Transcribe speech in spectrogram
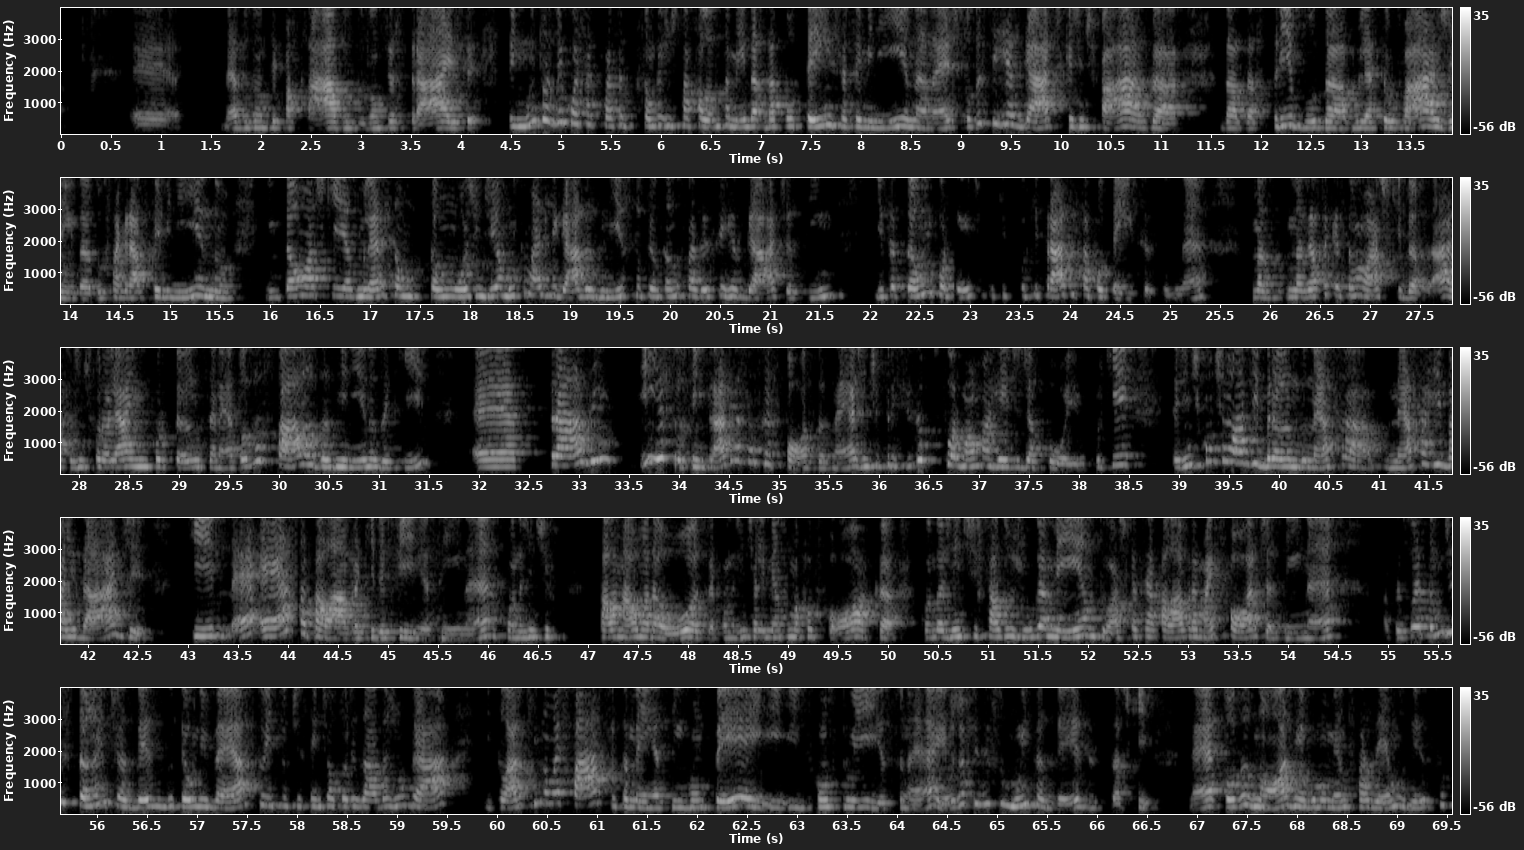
é, né, dos antepassados, dos ancestrais, tem, muito a ver com essa, com essa discussão que a gente está falando também da, da, potência feminina, né? De todo esse resgate que a gente faz, da, da, das tribos, da mulher selvagem, da, do sagrado feminino. Então, acho que as mulheres estão hoje em dia muito mais ligadas nisso, tentando fazer esse resgate, assim. Isso é tão importante porque, porque traz essa potência, assim, né? Mas, mas essa questão, eu acho que, da, ah, se a gente for olhar a importância, né? Todas as falas das meninas aqui é, trazem isso, assim, trazem essas respostas, né? A gente precisa formar uma rede de apoio, porque Se a gente continuar vibrando nessa, nessa rivalidade, que é, é essa palavra que define, assim, né? Quando a gente fala mal uma da outra, quando a gente alimenta uma fofoca, quando a gente faz o julgamento, acho que essa é a palavra mais forte, assim, né? A pessoa é tão distante, às vezes, do teu universo e tu te sente autorizado a julgar. E claro que não é fácil também, assim, romper e, e desconstruir isso, né? Eu já fiz isso muitas vezes, acho que né, todas nós, em algum momento, fazemos isso.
